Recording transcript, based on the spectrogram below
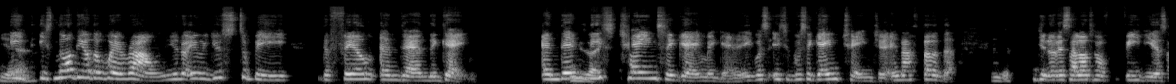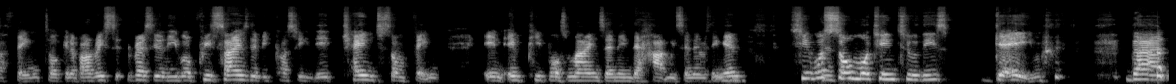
Yeah. It, it's not the other way around. You know it used to be the film and then the game and then exactly. this changed the game again it was it was a game changer and i thought that you know, there's a lot of videos, I think, talking about Resident Evil precisely because it, it changed something in, in people's minds and in their habits and everything. And mm-hmm. she was yes. so much into this game that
